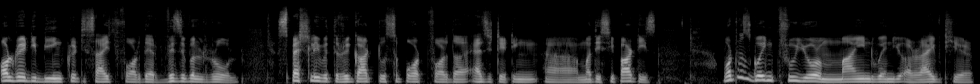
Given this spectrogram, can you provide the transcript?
already being criticized for their visible role, especially with regard to support for the agitating uh, Madhesi parties. What was going through your mind when you arrived here?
